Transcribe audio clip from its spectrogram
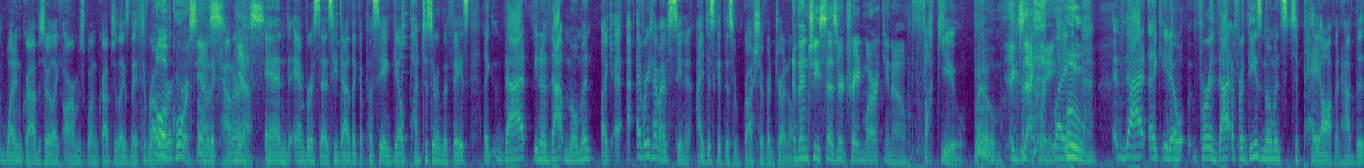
one grabs her like arms, one grabs her legs, and they throw Oh, of her course, over the counter. yes. And Amber says he died like a pussy, and Gale punches her in the face. Like that, you know, that moment. Like every time I've seen it, I just get this rush of adrenaline. and then she says her trademark, you know, Fuck you, boom. exactly, like boom. That like you know for that for these moments to pay off and have the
